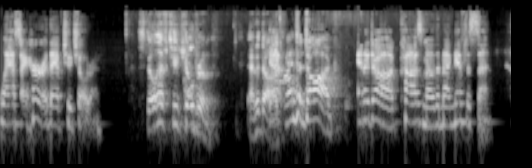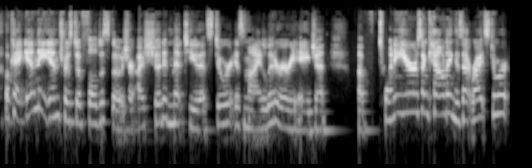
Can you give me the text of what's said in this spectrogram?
last I heard, they have two children. Still have two children and a dog. Yeah, and a dog. And a dog, Cosmo the Magnificent. Okay, in the interest of full disclosure, I should admit to you that Stuart is my literary agent of 20 years and counting. Is that right, Stuart?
